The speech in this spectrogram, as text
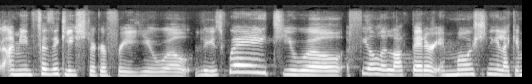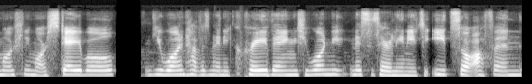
I mean, physically sugar free, you will lose weight, you will feel a lot better emotionally, like emotionally more stable. You won't have as many cravings. You won't necessarily need to eat so often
